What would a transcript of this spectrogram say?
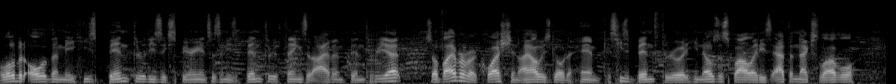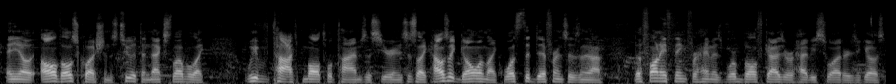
a little bit older than me, he's been through these experiences and he's been through things that I haven't been through yet. So if I ever have a question, I always go to him because he's been through it. He knows the spotlight. He's at the next level. And, you know, all those questions too at the next level, like we've talked multiple times this year, and it's just like, how's it going? Like, what's the differences? And uh, the funny thing for him is we're both guys who are heavy sweaters. He goes,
